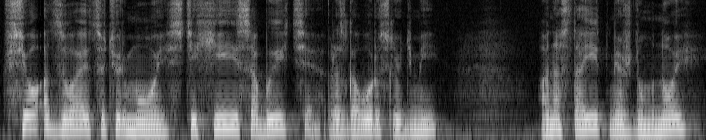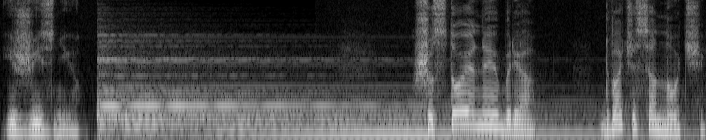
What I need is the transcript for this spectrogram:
Все отзывается тюрьмой, стихи, события, разговоры с людьми. Она стоит между мной и жизнью. 6 ноября, 2 часа ночи.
